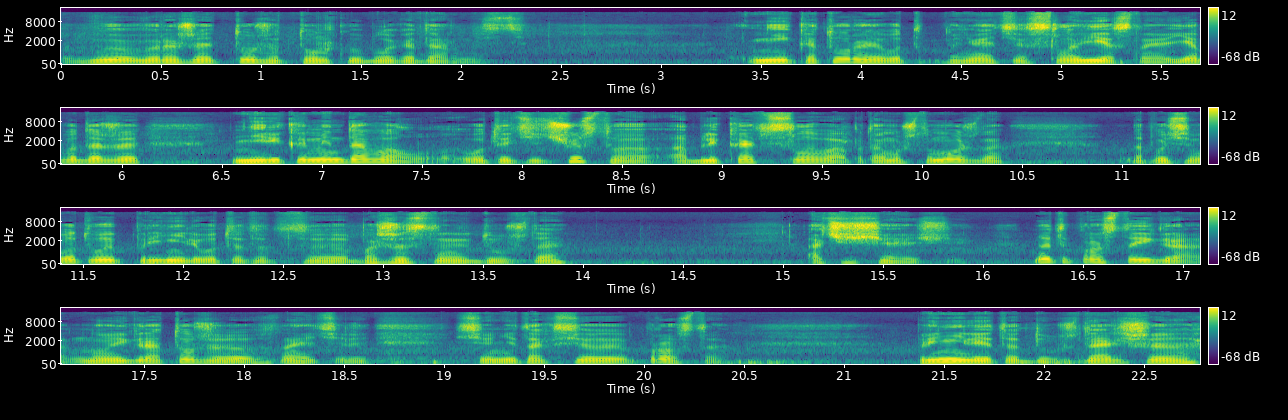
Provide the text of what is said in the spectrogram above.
выражать тоже тонкую благодарность. Не которая, вот, понимаете, словесная. Я бы даже не рекомендовал вот эти чувства облекать в слова, потому что можно, допустим, вот вы приняли вот этот э, божественный душ, да, очищающий. Ну, это просто игра. Но игра тоже, знаете ли, все не так все просто. Приняли этот душ. Дальше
